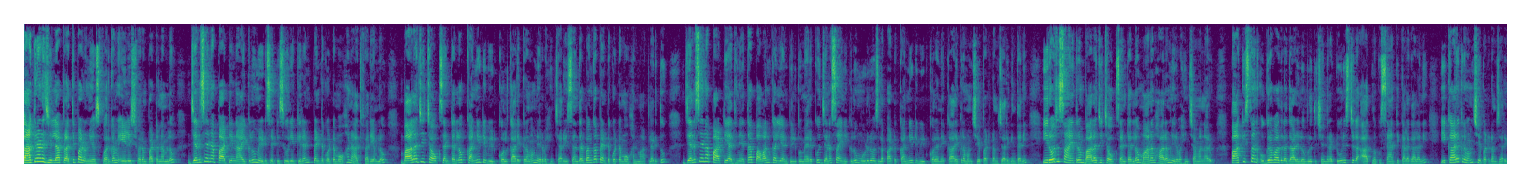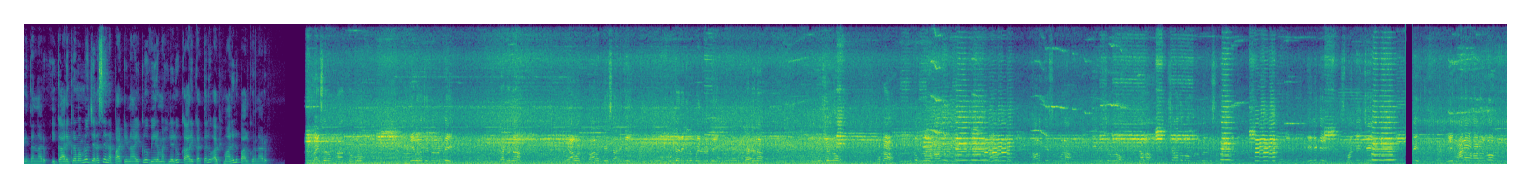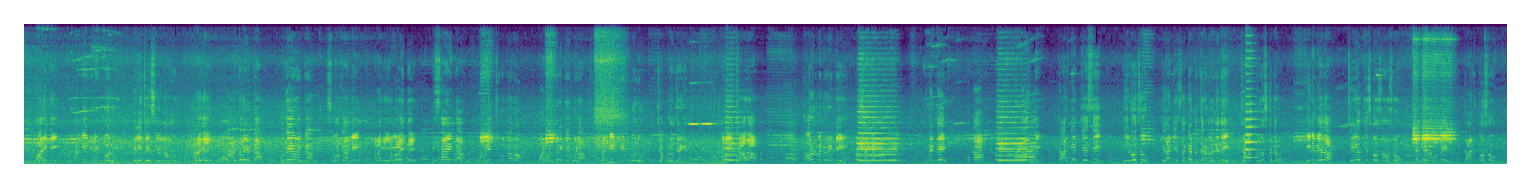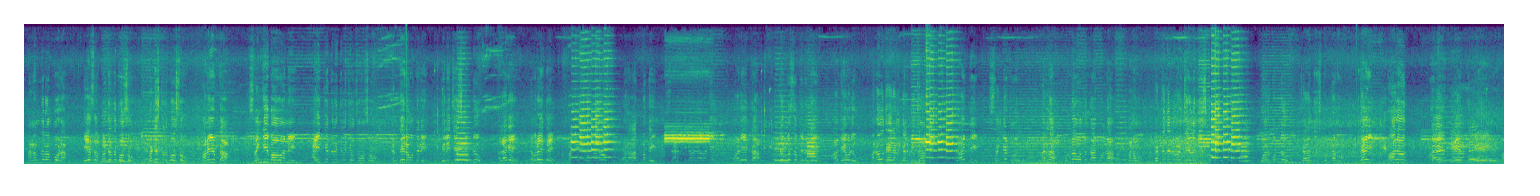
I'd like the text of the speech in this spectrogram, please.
కాకినాడ జిల్లా ప్రతిపాడు నియోజకవర్గం ఏలేశ్వరం పట్టణంలో జనసేన పార్టీ నాయకులు మేడిశెట్టి సూర్యకిరణ్ పెంటకొట్ట మోహన్ ఆధ్వర్యంలో బాలాజీ చౌక్ సెంటర్లో కన్నీటి వీడ్కోలు కార్యక్రమం నిర్వహించారు. ఈ సందర్భంగా పెంటకొట్ట మోహన్ మాట్లాడుతూ జనసేన పార్టీ అధినేత పవన్ కళ్యాణ్ పిలుపు మేరకు జన సైనికులు మూడు రోజుల పాటు కన్నీటి వీడ్కోలు అనే కార్యక్రమం చేపట్టడం జరిగిందని ఈ రోజు సాయంత్రం బాలాజీ చౌక్ సెంటర్లో మానవహారం నిర్వహించామన్నారు. పాకిస్తాన్ ఉగ్రవాదుల దాడిలో మృతి చెందిన టూరిస్టుల ఆత్మకు శాంతి కలగాలని ఈ కార్యక్రమం చేపట్టడం జరిగిందన్నారు. ఈ కార్యక్రమంలో జనసేన పార్టీ నాయకులు వీర మహిళలు కార్యకర్తలు అభిమానులు పాల్గొన్నారు. మైసూరం ప్రాంతంలో ఇటీవల చెందినటువంటి ఘటన యావత్ భారతదేశానికి గుండె రగిలిపోయినటువంటి ఘటన. ఈ విషయంలో ఒక కాదు భారతదేశం కూడా ఈ విషయంలో చాలా విషాదంలో దీనికి స్పందించి ఈ మానవహారంలో వారికి కన్నీటి వీడ్కోలు తెలియజేసి ఉన్నాము. అలాగే అందరి యొక్క హృదయం యొక్క శోకాన్ని అలాగే ఎవరైతే నిస్సాయంగా మరణించి ఉన్నారో వాళ్ళందరికీ కూడా కన్నీటి వీడ్కోలు చెప్పడం జరిగింది. అది చాలా దారుణమైనటువంటి సంఘటన. ఎందుకంటే ఒక మతాన్ని టార్గెట్ చేసి ఈరోజు ఇలాంటి సంఘటన జరగడం అనేది చాలా దురదృష్టకరం. దీని మీద చర్యలు తీసుకోవాల్సిన అవసరం ఎంతైనా ఉంది. దానికోసం మనందరం కూడా దేశ భద్రత కోసం పటిష్టత కోసం మన యొక్క సంఘీభావాన్ని ఐక్యతను తెలియజేయాల్సిన అవసరం ఎంతైనా ఉందని తెలియజేసుకుంటూ అలాగే ఎవరైతే వాళ్ళ ఆత్మకి శాంతి కలగాలని వాళ్ళ యొక్క కుటుంబ సభ్యులకి ఆ దేవుడు మనోధైర్యాన్ని కల్పించాలని ఇలాంటి సంఘటనలు మళ్ళా పునరావృతం కాకుండా మనం కట్టుదిట్టమైన చర్యలు తీసుకోవాలని కోరుకుంటూ చాలా తీసుకుంటాము జై భారత్! జై జై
